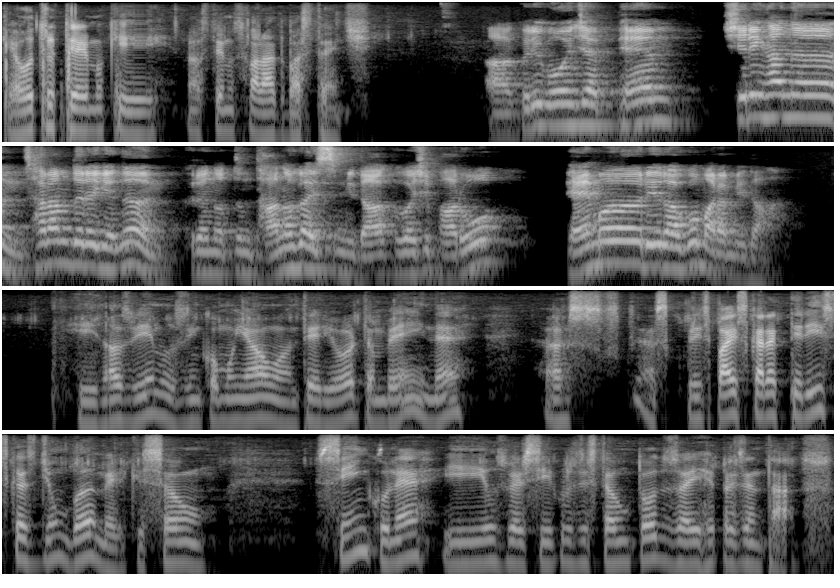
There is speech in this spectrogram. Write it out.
que é outro termo que nós temos falado bastante. 아, 그리고 이제 뱀 시링하는 사람들에게는 그런 어떤 단어가 있습니다. 그것이 바로 뱀얼이라고 말합니다. E nós vimos em comunhão anterior também, né, as, as principais características de um BAMER, que são cinco, né, e os versículos estão todos aí representados.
